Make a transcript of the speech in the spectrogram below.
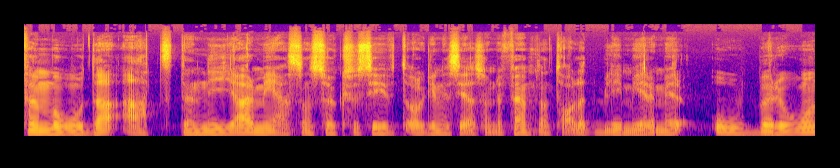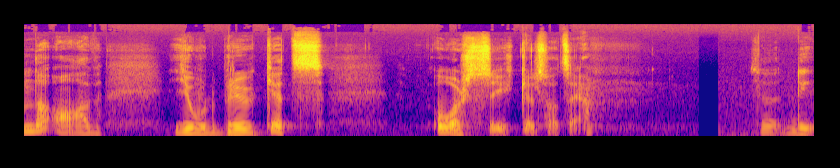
förmoda att den nya armé som successivt organiseras under 1500-talet blir mer och mer oberoende av jordbrukets årscykel så att säga. Så det,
